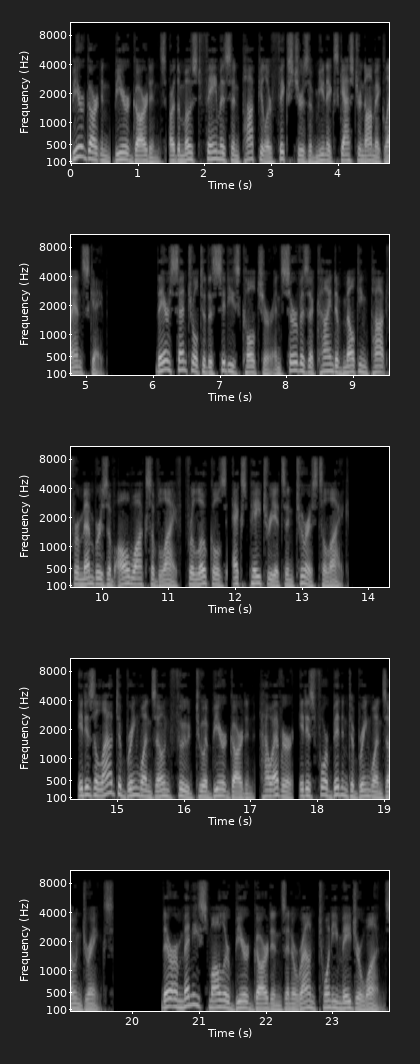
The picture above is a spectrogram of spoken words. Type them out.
Biergarten beer gardens are the most famous and popular fixtures of Munich's gastronomic landscape. They are central to the city's culture and serve as a kind of melting pot for members of all walks of life, for locals, expatriates and tourists alike. It is allowed to bring one's own food to a beer garden, however, it is forbidden to bring one's own drinks. There are many smaller beer gardens and around 20 major ones,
